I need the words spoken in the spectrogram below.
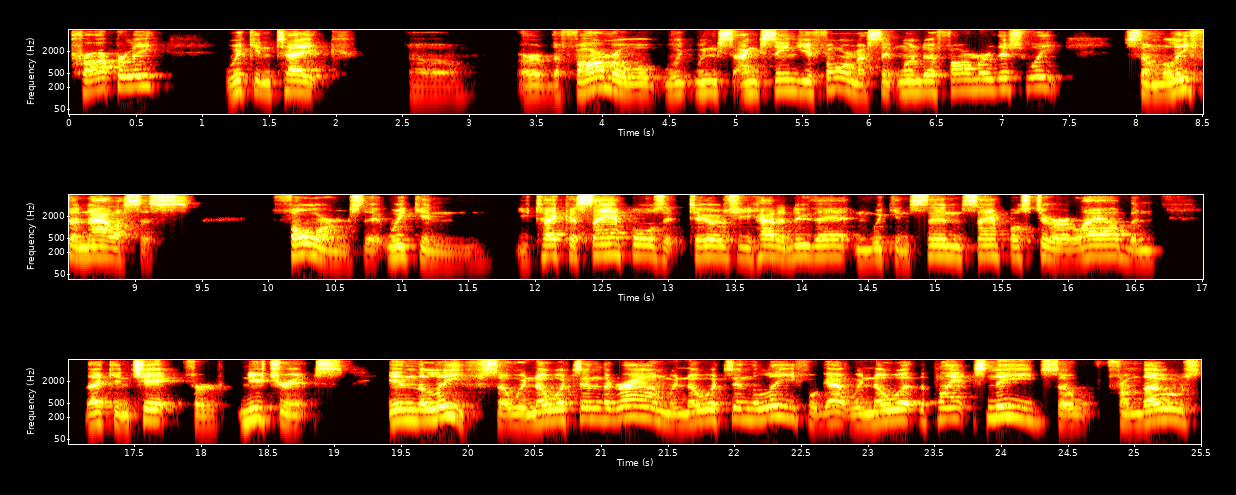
properly, we can take uh, or the farmer will we, we can, I can send you a form. I sent one to a farmer this week, some leaf analysis forms that we can you take a samples, it tells you how to do that, and we can send samples to our lab and they can check for nutrients in the leaf. So we know what's in the ground. We know what's in the leaf. We got, we know what the plants need. So from those,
